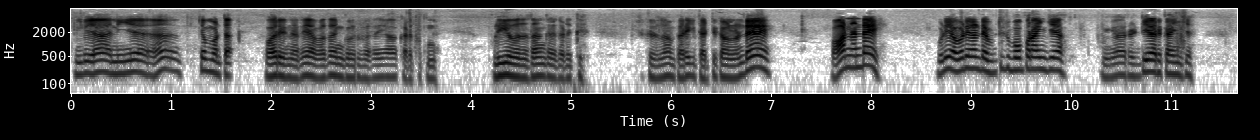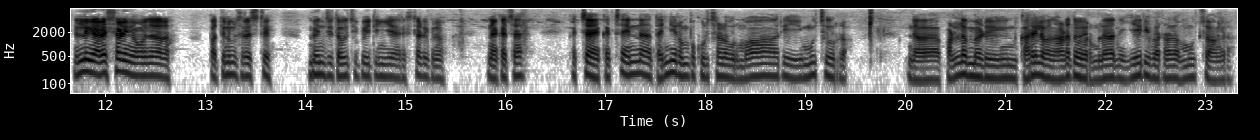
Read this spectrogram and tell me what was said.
திம்பியா? நீங்கள் திக்க மாட்டேன் வரு நிறையா விதை இங்கே ஒரு விதையாக கிடக்குங்க புளிய விதை தான் இங்கே கிடக்கு. இருக்கிறதெல்லாம் பிறகு தட்டிருக்காங்க நண்டே வா நண்டே. அப்படியே அப்படியே நண்டே. விட்டுட்டு போகிறாங்க இங்கே ரெடியாக இருக்காங்க. நில்லுங்க ரெஸ்ட் எடுங்க கொஞ்சம் நேரம். பத்து நிமிஷம் ரெஸ்ட்டு மெஞ்சு தவிச்சு போயிட்டீங்க ரெஸ்ட் எடுக்கணும். என்ன கச்சா? கச்சா கச்சா என்ன? தண்ணி ரொம்ப குடிச்சாலும் ஒரு மாதிரி மூச்சு விட்றா. இந்த பள்ளமேடு கரையில் வந்து நடந்து வரும்ல அந்த ஏரி வரனால மூச்சு வாங்குறான்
